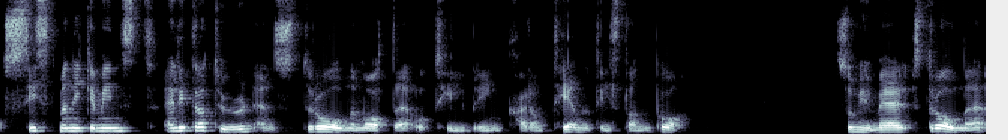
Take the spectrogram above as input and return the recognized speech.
Og sist, men ikke minst, er litteraturen en strålende måte å tilbringe karantenetilstanden på. Så mye mer strålende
